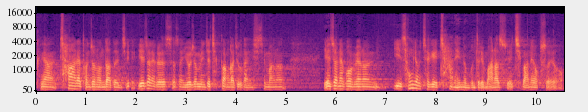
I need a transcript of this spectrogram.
그냥 차 안에 던져 놓는다든지 예전에 그랬었어요. 요즘은 이제 책도 안 가지고 다니시지만은 예전에 보면은 이 성경책이 차 안에 있는 분들이 많았어요. 집 안에 없어요.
